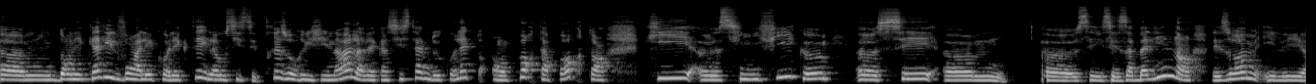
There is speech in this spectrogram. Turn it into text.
euh, dans lesquels ils vont aller collecter. Et là aussi, c'est très original avec un système de collecte en porte-à-porte qui euh, signifie que euh, euh, ces, abalines, les hommes et les,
